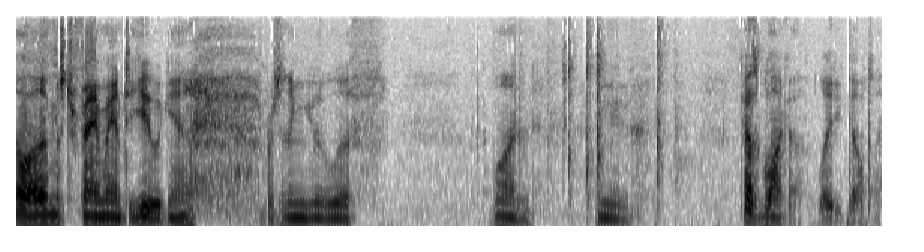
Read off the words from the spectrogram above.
Oh, Hello, Mr. Fanman to you again. Presenting you with one new Casablanca Lady Delta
